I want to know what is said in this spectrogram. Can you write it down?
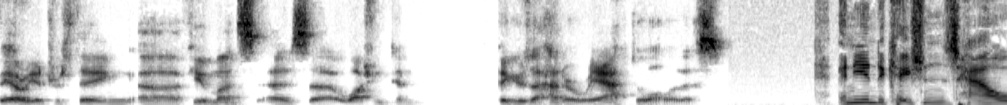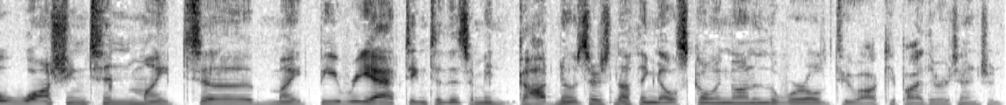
very interesting uh, few months as uh, Washington figures out how to react to all of this. Any indications how Washington might uh, might be reacting to this? I mean, God knows there's nothing else going on in the world to occupy their attention.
